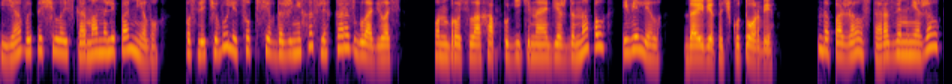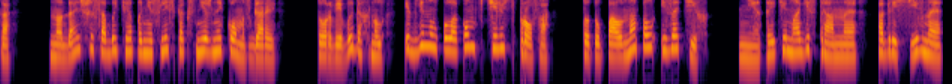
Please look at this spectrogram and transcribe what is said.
Я вытащила из кармана липомелу, после чего лицо псевдо-жениха слегка разгладилось. Он бросил охапку Гикиной одежды на пол и велел. «Дай веточку Торви». «Да, пожалуйста, разве мне жалко?» Но дальше события понеслись, как снежный ком с горы. Торви выдохнул и двинул кулаком в челюсть профа. Тот упал на пол и затих. Нет, эти маги странные агрессивная,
